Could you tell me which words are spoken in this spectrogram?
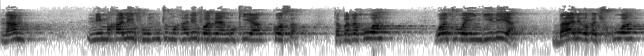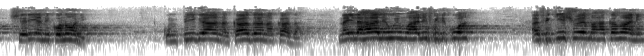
Naam ni mkhalifu mtu mkhalifu ameangukia kosa. Utapata kuwa watu waingilia bali wakachukua sheria mikononi. Kumpiga na kadha na kadha. Na ila hali huyu mhalifu ilikuwa afikishwe mahakamani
